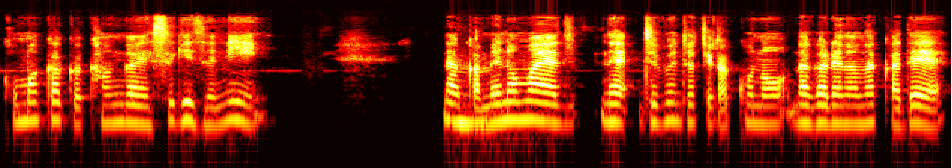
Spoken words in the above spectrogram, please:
細かく考えすぎずに、なんかうん目の前、ね、自分たちがこの流れの中で、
